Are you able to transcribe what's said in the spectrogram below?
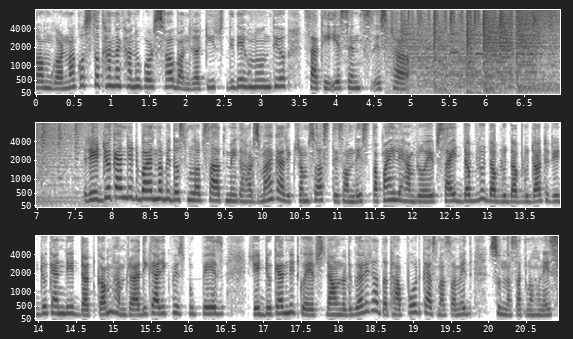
कम गर्न कस्तो खाना खानुपर्छ भनेर टिप्स दिँदै हुनुहुन्थ्यो। साथी एसेन्स श्रेष्ठ। रेडियो क्यान्डिड बयानब्बे दशमलव सात मेगा हर्जमा कार्यक्रम स्वास्थ्य सन्देश तपाईँले हाम्रो website W W W dot radio candid dot com हाम्रो आधिकारिक फेसबुक पेज रेडियो क्यान्डिडको एप्स डाउनलोड गरेर तथा पोडकास्टमा समेत सुन्न सक्नुहुनेछ।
